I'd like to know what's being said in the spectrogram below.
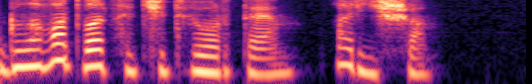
Глава 24. Ариша.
